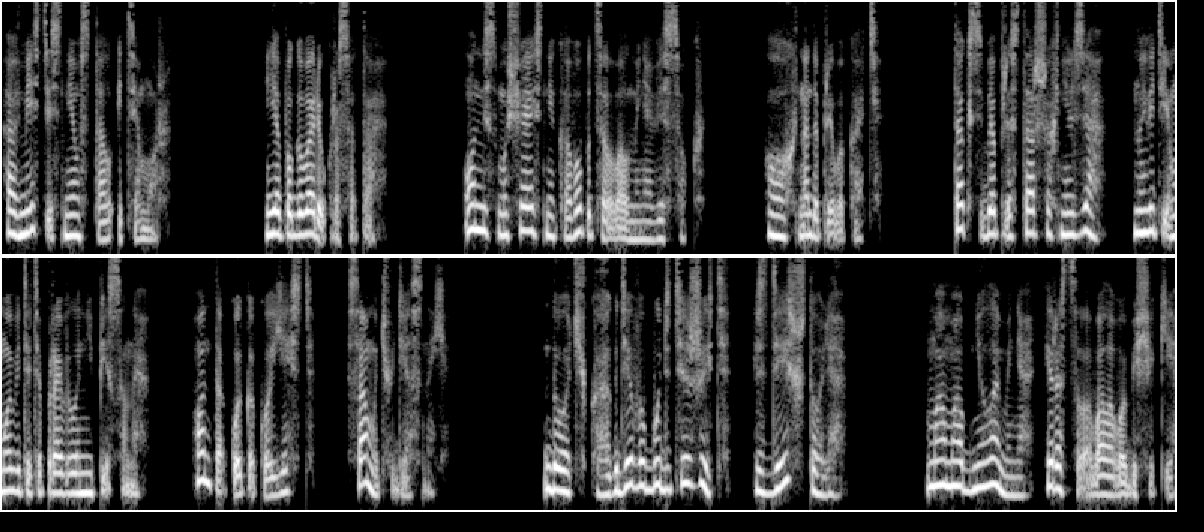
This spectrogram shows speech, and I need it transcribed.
а вместе с ним встал и Тимур. «Я поговорю, красота». Он, не смущаясь никого, поцеловал меня в висок. Ох, надо привыкать. Так себя при старших нельзя, но ведь ему ведь эти правила не писаны. Он такой, какой есть, самый чудесный. «Дочка, а где вы будете жить? Здесь, что ли?» Мама обняла меня и расцеловала в обе щеки.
